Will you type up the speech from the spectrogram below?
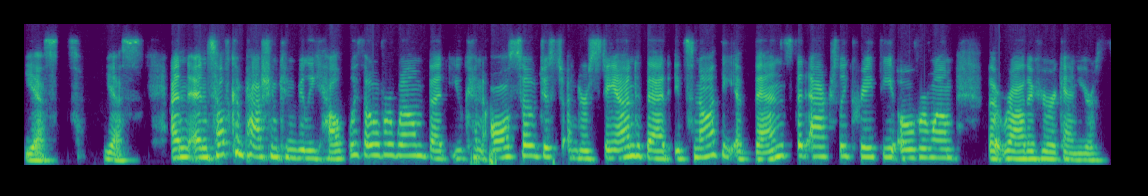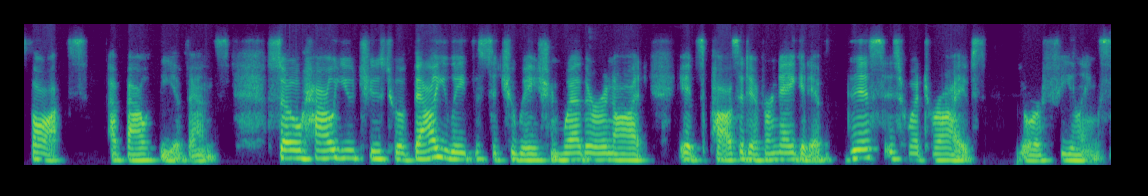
Yes. Yes. And and self-compassion can really help with overwhelm, but you can also just understand that it's not the events that actually create the overwhelm, but rather here again your thoughts about the events. So how you choose to evaluate the situation whether or not it's positive or negative, this is what drives your feelings.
